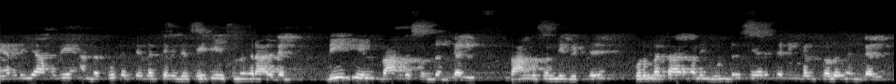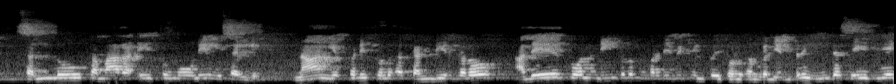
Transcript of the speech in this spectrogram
நேரடியாகவே அந்த கூட்டத்திடத்தில் இந்த செய்தியை சொல்லுகிறார்கள். வீட்டில் வாங்க சொல்லுங்கள். வாங்க சொல்லிவிட்டு குடும்பத்தார்களை ஒன்று சேர்த்து நீங்கள் தொழுகுங்கள். சல்லு கமார ஐத்துமோனி உசல்லி. நான் எப்படி தொழுக கண்டீர்களோ அதே போல் நீங்களும் உங்களுடைய வீட்டில் போய் தொழுகுங்கள் என்று இந்த செய்தியை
